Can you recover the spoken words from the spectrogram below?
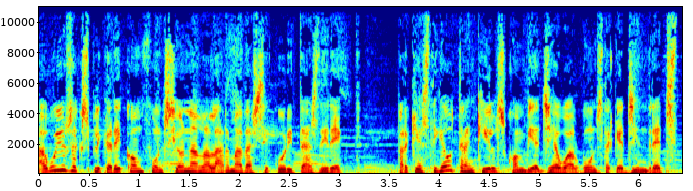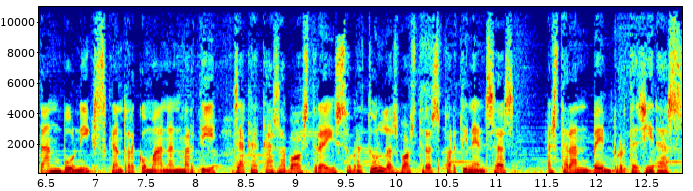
Avui us explicaré com funciona l'alarma de Securitas Direct, perquè estigueu tranquils quan viatgeu a alguns d'aquests indrets tan bonics que ens recomana en Martí, ja que casa vostra i sobretot les vostres pertinences estaran ben protegides.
